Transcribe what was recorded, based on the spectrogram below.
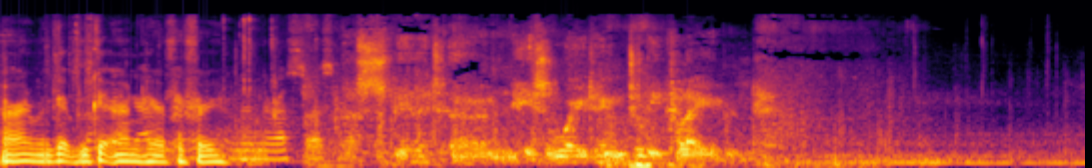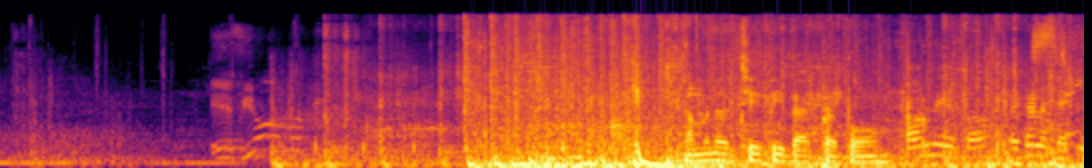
urn, we get we get Aaron here for free. And then the rest of us. The spirit urn is waiting to be claimed. I'm gonna TP back purple. On me as well. They're gonna pick me.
